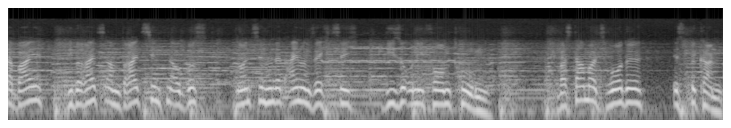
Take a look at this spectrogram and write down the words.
dabei, die bereits am 13. August 1961 diese Uniform trugen. Was damals wurde, ist bekannt.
